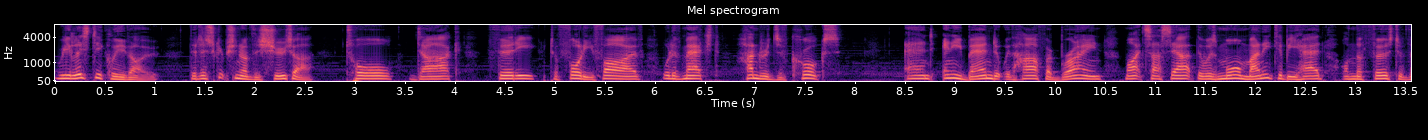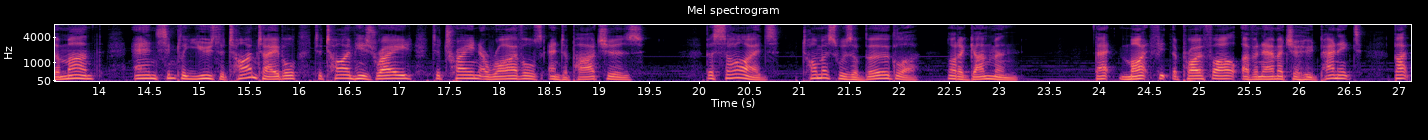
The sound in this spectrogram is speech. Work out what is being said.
Realistically, though, the description of the shooter tall, dark, 30 to 45 would have matched hundreds of crooks and any bandit with half a brain might suss out there was more money to be had on the first of the month and simply use the timetable to time his raid to train arrivals and departures. Besides, Thomas was a burglar, not a gunman. That might fit the profile of an amateur who'd panicked, but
